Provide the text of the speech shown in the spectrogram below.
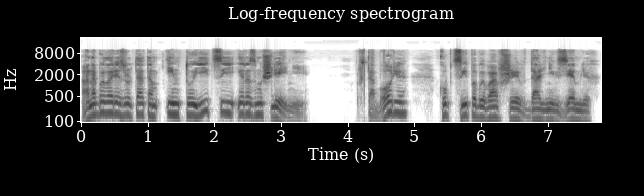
она была результатом интуиции и размышлений. В Таборе купцы, побывавшие в дальних землях,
